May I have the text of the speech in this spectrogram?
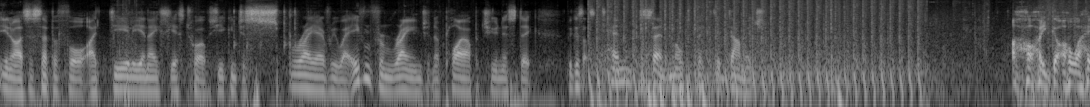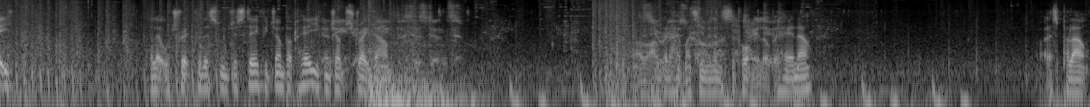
you know, as I said before, ideally an ACS-12, so you can just spray everywhere, even from range, and apply opportunistic, because that's 10% multiplicative damage. Oh, he got away. A little trick for this one, just here. If you jump up here, you can jump straight down. Going to hope my team are going to support me a little bit here now. Right, let's pull out.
